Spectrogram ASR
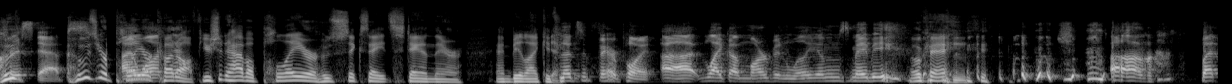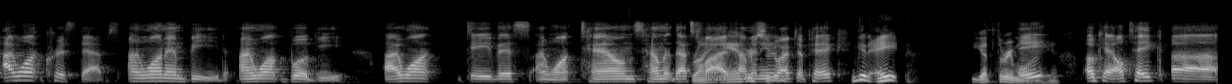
Who's- Kristaps. Who's your player want- cutoff? You should have a player who's six eight stand there and be like, if you, That's a fair point. Uh, like a Marvin Williams, maybe. okay, um, but I want Kristaps. I want Embiid. I want Boogie. I want Davis. I want Towns. How many? That's Ryan five. How many do I have to pick? you get eight. You got three more. Eight? Okay, I'll take. Uh,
